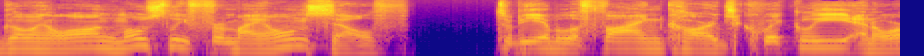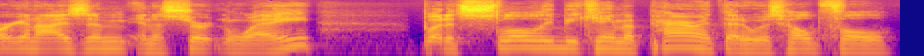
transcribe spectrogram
going along mostly for my own self to be able to find cards quickly and organize them in a certain way. But it slowly became apparent that it was helpful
